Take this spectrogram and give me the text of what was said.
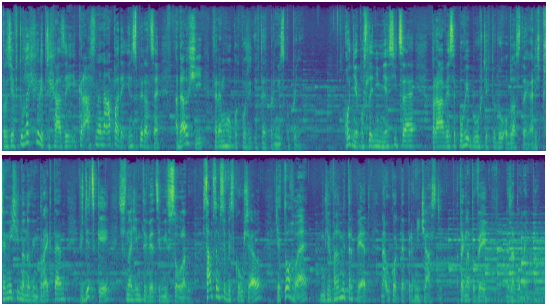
protože v tuhle chvíli přicházejí i krásné nápady, inspirace a další, které mohou podpořit i v té první skupině hodně poslední měsíce právě se pohybuju v těchto dvou oblastech a když přemýšlím nad novým projektem, vždycky snažím ty věci mít v souladu. Sám jsem si vyzkoušel, že tohle může velmi trpět na úkor té první části. A tak na to vy nezapomeňte.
